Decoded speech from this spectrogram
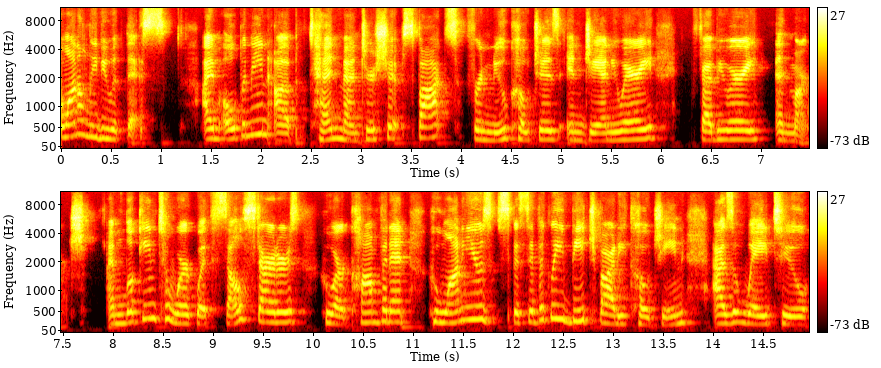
want to leave you with this I'm opening up 10 mentorship spots for new coaches in January, February, and March. I'm looking to work with self starters who are confident, who want to use specifically Beachbody coaching as a way to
